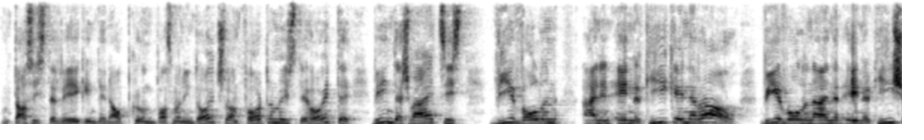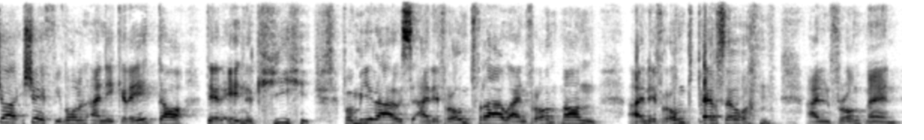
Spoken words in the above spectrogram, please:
Und das ist der Weg in den Abgrund. Was man in Deutschland fordern müsste heute, wie in der Schweiz, ist, wir wollen einen Energiegeneral, wir wollen einen Energiechef, wir wollen eine Greta der Energie, von mir aus eine Frontfrau, ein Frontmann, eine Frontperson, einen Frontman,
